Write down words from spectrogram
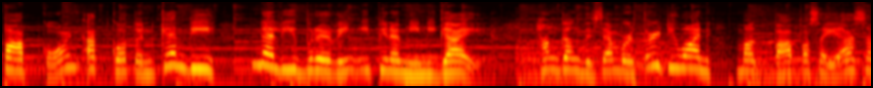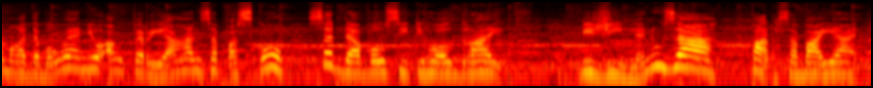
popcorn at cotton candy na libre ring ipinamimigay. Hanggang December 31, magpapasaya sa mga Davaoenyo ang peryahan sa Pasko sa Davao City Hall Drive. Regine Lanuza para sa Bayan.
